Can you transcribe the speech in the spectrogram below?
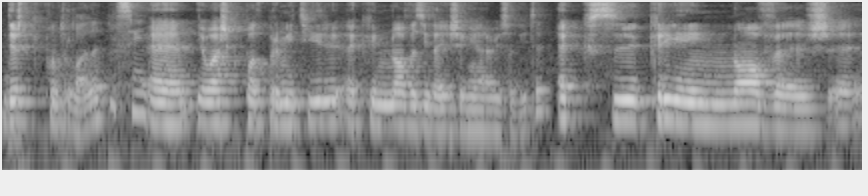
desde que controlada, eh, eu acho que pode permitir a que novas ideias cheguem à Arábia Saudita, a que se criem novas, eh,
